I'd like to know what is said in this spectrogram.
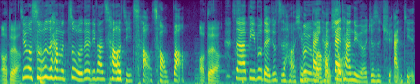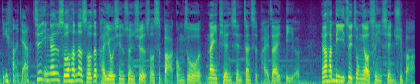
哦，对啊。结果殊不知他们住的那个地方超级吵，吵爆。哦，对啊，所以他逼不得就只好先带他带他女儿，就是去安静的地方，这样。其实应该是说，他那时候在排优先顺序的时候，是把工作那一天先暂时排在第二，因为他第一最重要的是你先去把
